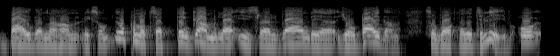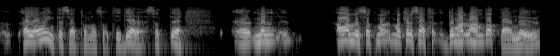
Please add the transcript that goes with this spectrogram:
Biden när han liksom, det var på något sätt den gamla Israelvänlige Joe Biden som vaknade till liv. Och eh, jag har inte sett honom så tidigare. Så att, eh, eh, men, ja, men så att man, man kan väl säga att de har landat där nu.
